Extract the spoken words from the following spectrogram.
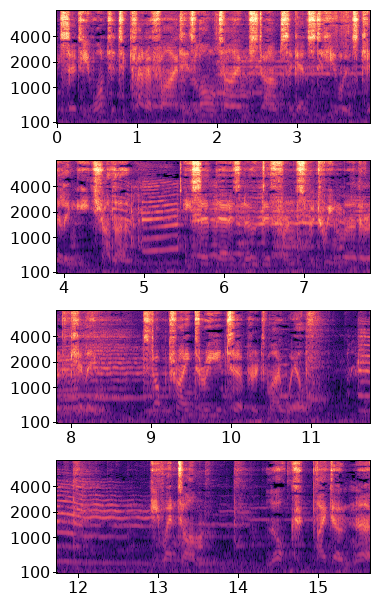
said he wanted to clarify his long-time stance against humans killing each other. He said there is no difference between murder and killing. Stop trying to reinterpret my will. He went on, Look, I don't know.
